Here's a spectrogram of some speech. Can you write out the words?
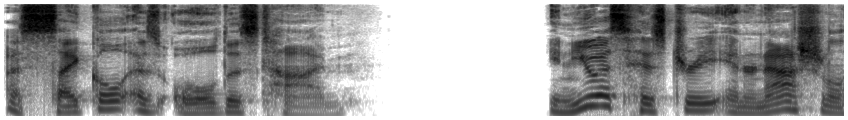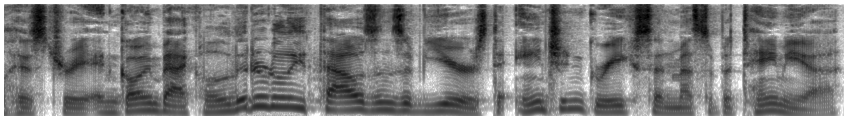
A cycle as old as time. In US history, international history, and going back literally thousands of years to ancient Greeks and Mesopotamia,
